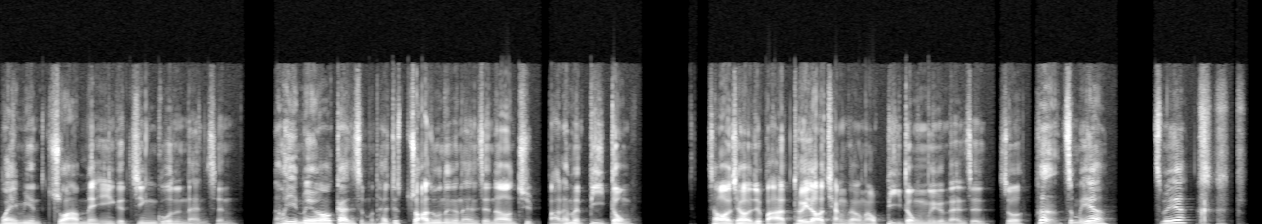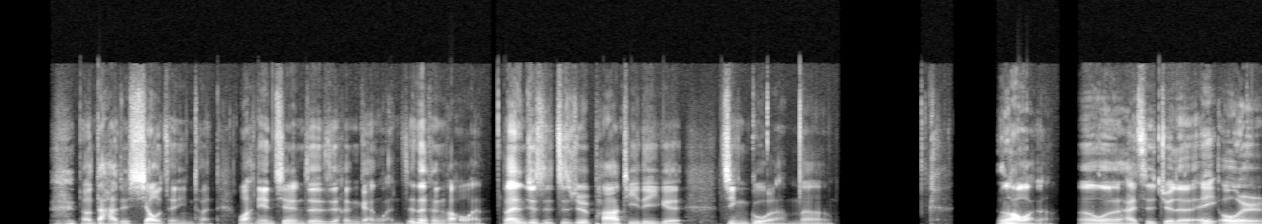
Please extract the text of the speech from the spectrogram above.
外面抓每一个经过的男生，然后也没有要干什么，她就抓住那个男生，然后去把他们壁咚，超好笑，就把他推到墙上，然后壁咚那个男生，说：“哼，怎么样？怎么样？” 然后大家就笑成一团，哇！年轻人真的是很敢玩，真的很好玩。反正就是这就是 party 的一个经过了，那很好玩了。嗯，我还是觉得，哎，偶尔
